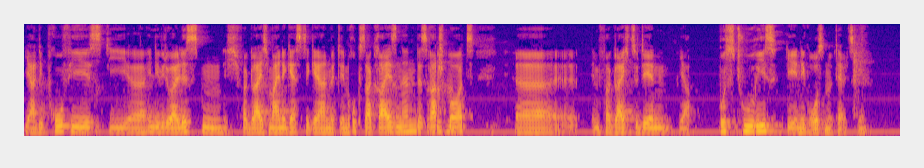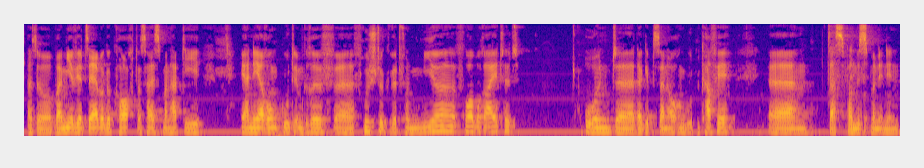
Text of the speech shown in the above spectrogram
ja, die Profis, die äh, Individualisten. Ich vergleiche meine Gäste gern mit den Rucksackreisenden des Radsports mhm. äh, im Vergleich zu den, ja, Bustouris, die in die großen Hotels gehen. Also bei mir wird selber gekocht, das heißt, man hat die Ernährung gut im Griff. Äh, Frühstück wird von mir vorbereitet. Und äh, da gibt es dann auch einen guten Kaffee. Ähm, das vermisst man in den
